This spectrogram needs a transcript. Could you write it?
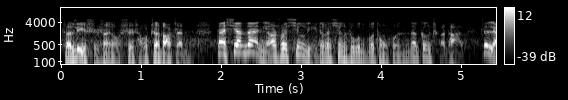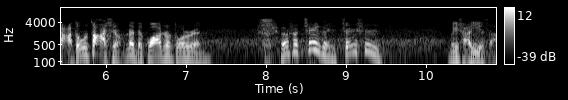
这历史上有世仇，这倒真。但现在你要说姓李的和姓朱的不通婚，那更扯淡了。这俩都是大姓，那得刮着多少人？有人说这个真是没啥意思啊。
